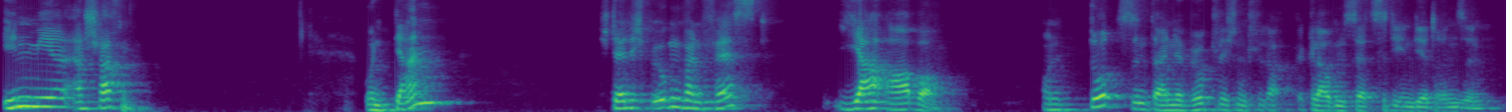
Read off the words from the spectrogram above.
in mir erschaffen. Und dann stelle ich irgendwann fest, ja, aber. Und dort sind deine wirklichen Glaubenssätze, die in dir drin sind.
